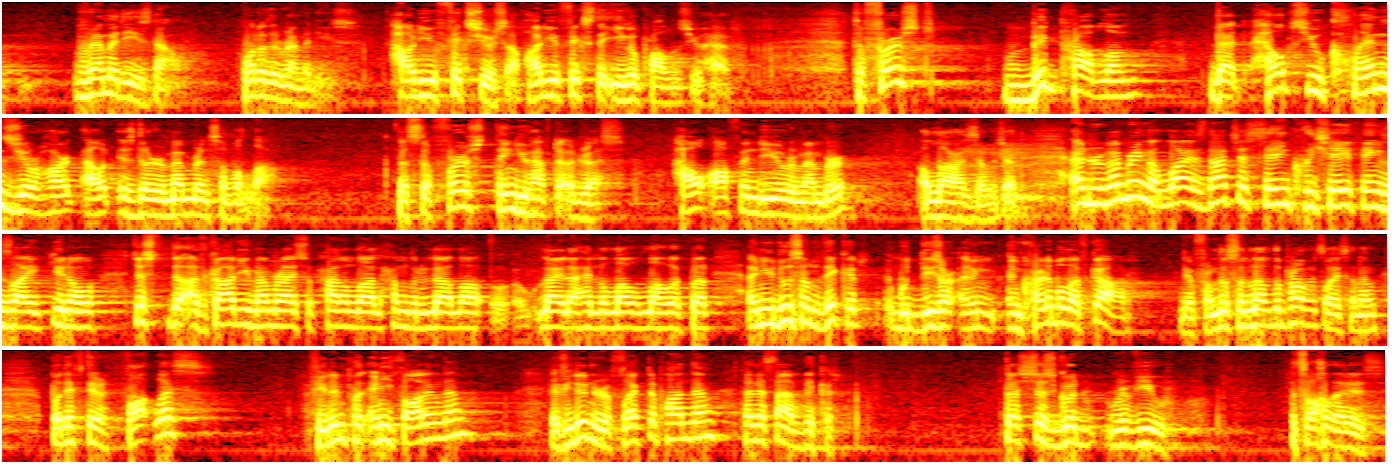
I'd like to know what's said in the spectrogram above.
remedies now. What are the remedies? How do you fix yourself? How do you fix the ego problems you have? The first big problem that helps you cleanse your heart out is the remembrance of Allah. That's the first thing you have to address. How often do you remember? Allah Azza wa. And remembering Allah is not just saying cliche things like, you know, just the adhkar you memorize, subhanallah, alhamdulillah, Allah, la ilaha illallah, Allahu Akbar, and you do some dhikr, these are incredible adhkar, they're from the sunnah of the Prophet but if they're thoughtless, if you didn't put any thought in them, if you didn't reflect upon them, then it's not dhikr. That's just good review. That's all that is.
